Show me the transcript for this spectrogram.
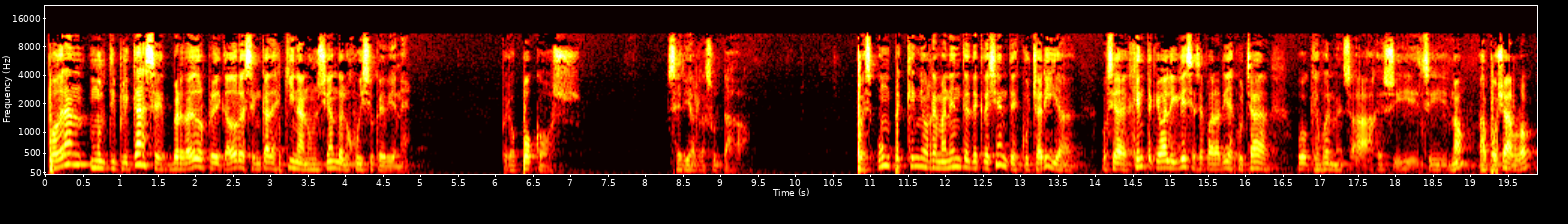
Podrán multiplicarse verdaderos predicadores en cada esquina anunciando el juicio que viene, pero pocos sería el resultado pues un pequeño remanente de creyentes escucharía, o sea, gente que va a la iglesia se pararía a escuchar, oh, qué buen mensaje, sí, sí, ¿no? apoyarlo,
